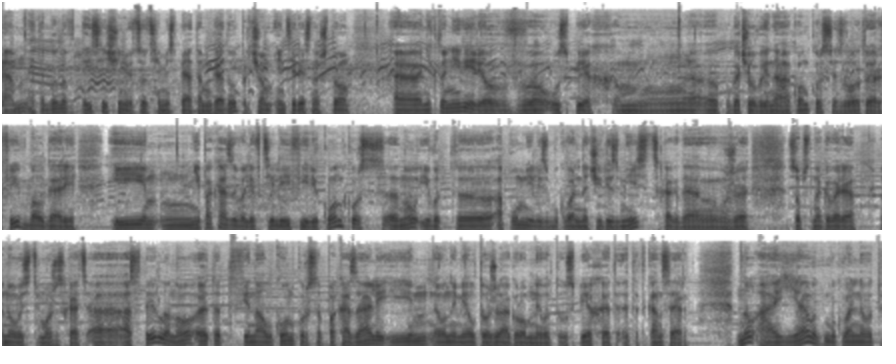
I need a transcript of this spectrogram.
Да, это было в 1975 году, причем интересно, что э, никто не верил в успех э, Пугачевой на конкурсе «Золотой орфей» в Болгарии и не показывали в телеэфире конкурс, ну и вот э, опомнились буквально через месяц, когда уже, собственно говоря, новость, можно сказать, остыла, но этот финал конкурса показали, и он имел тоже огромный вот успех, этот, этот концерт. Ну, а я вот буквально вот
